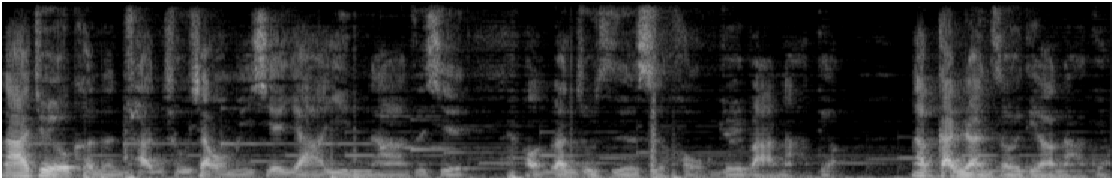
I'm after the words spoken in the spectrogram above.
那就有可能穿出像我们一些牙龈啊这些哦软组织的时候，我们就会把它拿掉。那感染的时候一定要拿掉。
